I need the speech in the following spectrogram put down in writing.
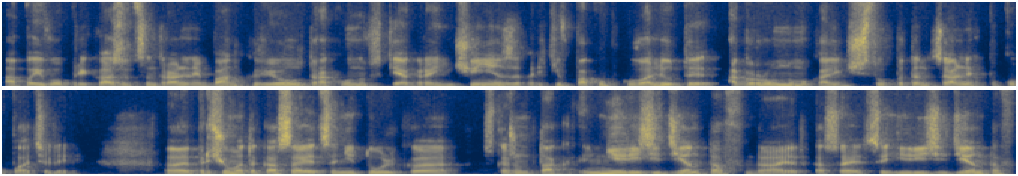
а по его приказу Центральный банк ввел драконовские ограничения, запретив покупку валюты огромному количеству потенциальных покупателей. Э, Причем это касается не только, скажем так, нерезидентов, да, это касается и резидентов,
